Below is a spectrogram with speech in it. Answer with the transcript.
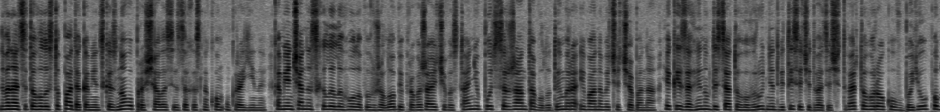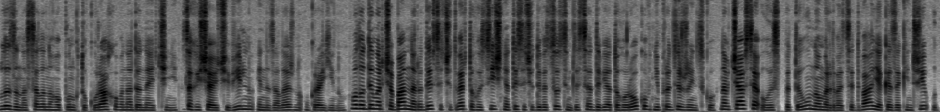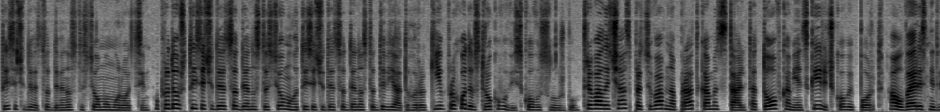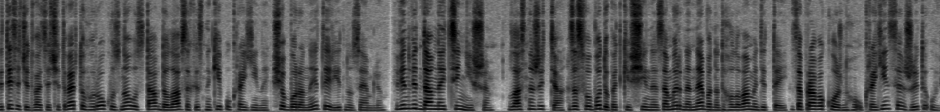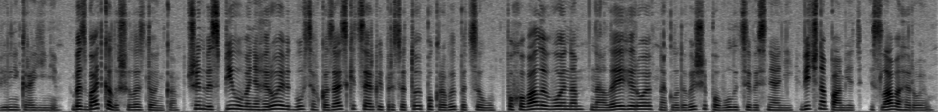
12 листопада Кам'янське знову прощалося з захисником України. Кам'янчани схилили голови в жалобі, проважаючи в останню путь сержанта Володимира Івановича Чабана, який загинув 10 грудня 2024 року в бою поблизу населеного пункту Курахова на Донеччині, захищаючи вільну і незалежну Україну. Володимир Чабан народився 4 січня 1979 року в Дніпродзержинську. Навчався у СПТУ номер 22, яке закінчив у 1997 році. Упродовж 1997-1999 років проходив строкову військову службу. Тривалий час працював на ПРАТ «Камецсталь» та ТОВ Кам'янський річковий порт. А у вересні 2024 року знову став до лав захисників України, щоб боронити рідну землю. Він віддав найцінніше. Власне життя за свободу батьківщини, за мирне небо над головами дітей, за право кожного українця жити у вільній країні. Без батька лишилась донька. Чин виспівування героя відбувся в козацькій церкві Пресвятої Покрови ПЦУ. Поховали воїна на алеї героїв на кладовищі по вулиці Весняній. Вічна пам'ять і слава герою.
